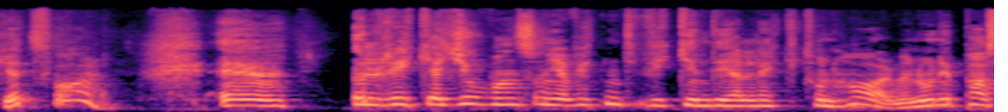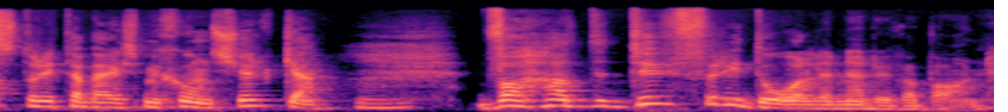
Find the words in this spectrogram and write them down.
Gött svar. Eh, Ulrika Johansson, jag vet inte vilken dialekt hon har, men hon är pastor i Tabergs Missionskyrka. Vad hade du för idoler när du var barn?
